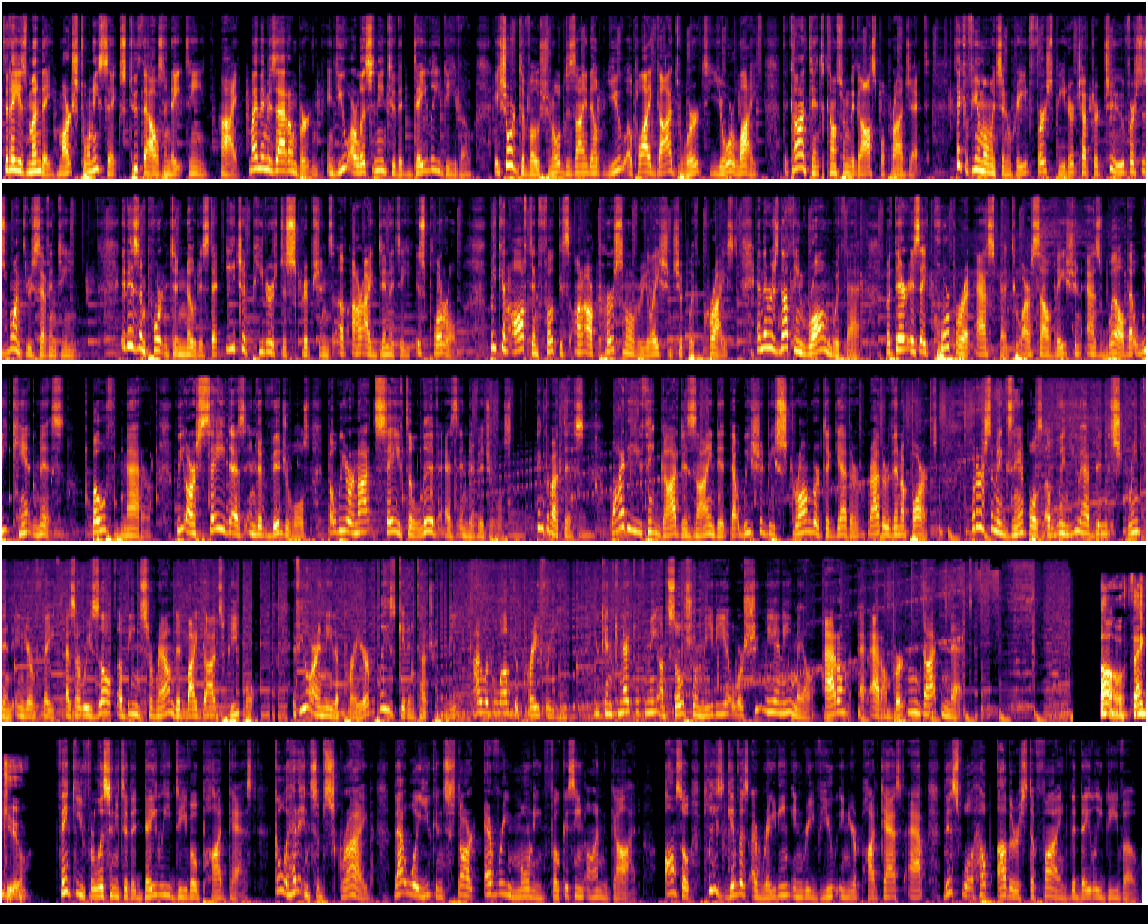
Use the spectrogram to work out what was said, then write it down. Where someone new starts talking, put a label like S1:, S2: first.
S1: Today is Monday, March 26, 2018. Hi, my name is Adam Burton, and you are listening to the Daily Devo, a short devotional designed to help you apply God's Word to your life. The content comes from the Gospel Project. Take a few moments and read 1 Peter chapter 2 verses 1 through 17. It is important to notice that each of Peter's descriptions of our identity is plural. We can often focus on our personal relationship with Christ, and there is nothing wrong with that, but there is a corporate aspect to our salvation as well that we can't miss both matter. We are saved as individuals, but we are not saved to live as individuals. Think about this. Why do you think God designed it that we should be stronger together rather than apart? What are some examples of when you have been strengthened in your faith as a result of being surrounded by God's people? If you are in need of prayer, please get in touch with me. I would love to pray for you. You can connect with me on social media or shoot me an email, adam at adamburton.net.
S2: Oh, thank you.
S1: Thank you for listening to the Daily Devo podcast. Go ahead and subscribe. That way you can start every morning focusing on God. Also, please give us a rating and review in your podcast app. This will help others to find the Daily Devo.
